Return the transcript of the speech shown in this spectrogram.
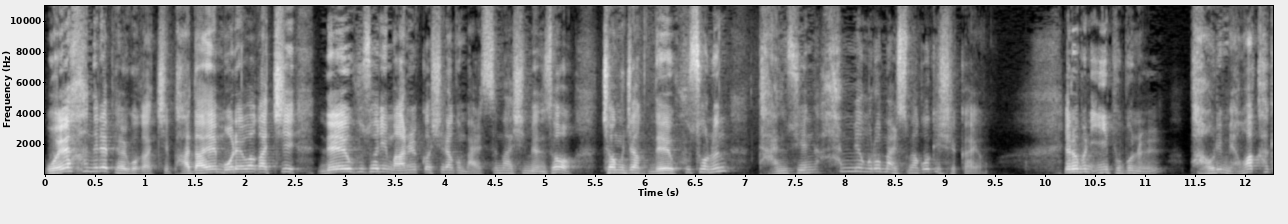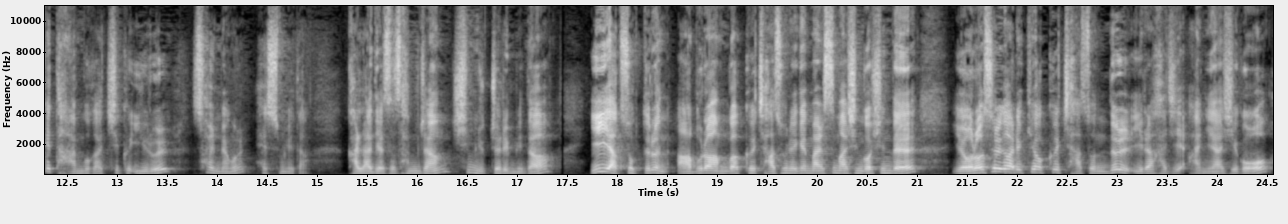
왜 하늘의 별과 같이 바다의 모래와 같이 내 후손이 많을 것이라고 말씀하시면서 정작 내 후손은 단수인 한 명으로 말씀하고 계실까요? 여러분 이 부분을 바울이 명확하게 다음과 같이 그 이유를 설명을 했습니다. 갈라디아서 3장 16절입니다. 이 약속들은 아브라함과 그 자손에게 말씀하신 것인데 여럿을 가리켜 그 자손들이라 하지 아니하시고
